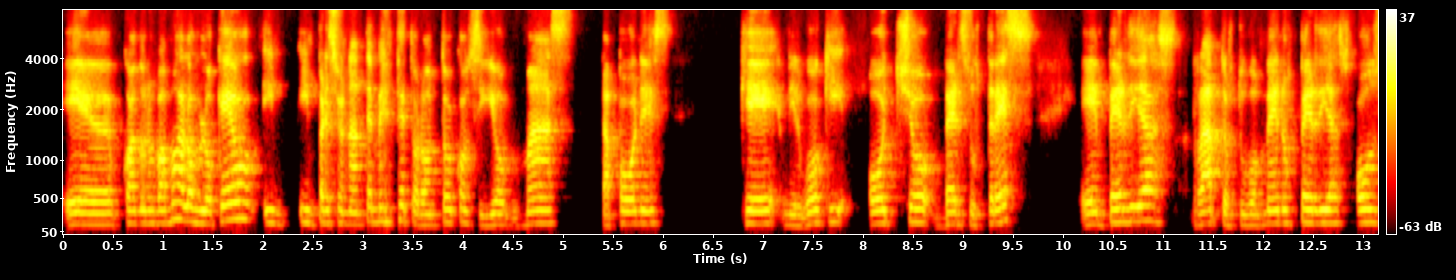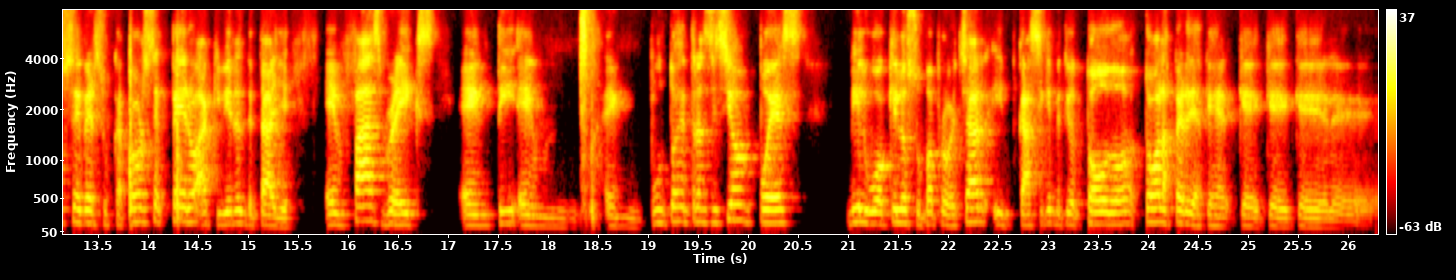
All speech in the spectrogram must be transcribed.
Eh, cuando nos vamos a los bloqueos, impresionantemente Toronto consiguió más tapones que Milwaukee, 8 versus 3. En pérdidas, Raptors tuvo menos pérdidas, 11 versus 14, pero aquí viene el detalle. En fast breaks, en, en, puntos de transición, pues Milwaukee lo supo aprovechar y casi que metió todo, todas las pérdidas que, que, que,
